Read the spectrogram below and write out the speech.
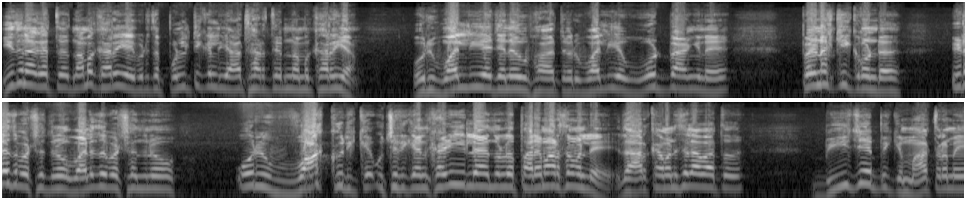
ഇതിനകത്ത് നമുക്കറിയാം ഇവിടുത്തെ പൊളിറ്റിക്കൽ യാഥാർത്ഥ്യം നമുക്കറിയാം. ഒരു വലിയ ജനവിഭാഗത്തെ ഒരു വലിയ വോട്ട് ബാങ്കിനെ പിണക്കിക്കൊണ്ട് ഇടതുപക്ഷത്തിനോ വലതുപക്ഷത്തിനോ ഒരു വാക്കുരിക്ക ഉച്ചരിക്കാൻ കഴിയില്ല എന്നുള്ളത് പരമാർത്ഥമല്ലേ? ഇത് ആർക്കാ മനസ്സിലാവാത്തത്? ബി ജെ പിക്ക് മാത്രമേ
